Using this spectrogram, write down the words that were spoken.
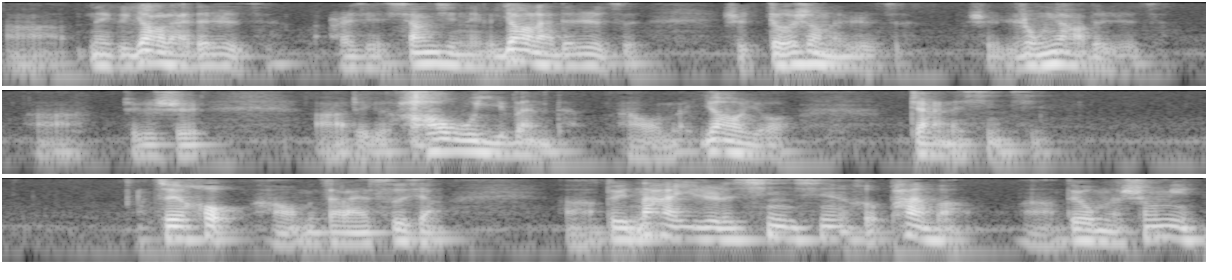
啊，那个要来的日子，而且相信那个要来的日子是得胜的日子，是荣耀的日子啊！这个是啊，这个毫无疑问的啊，我们要有这样的信心。最后啊，我们再来思想啊，对那一日的信心和盼望。啊，对我们的生命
